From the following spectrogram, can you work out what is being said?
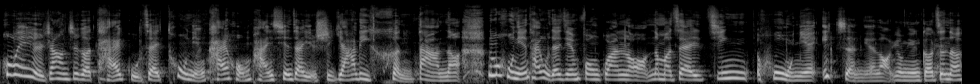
会不会也让这个台股在兔年开红盘，现在也是压力很大呢？那么虎年台股在今天封关了，那么在今虎年一整年哦，永年哥真的。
